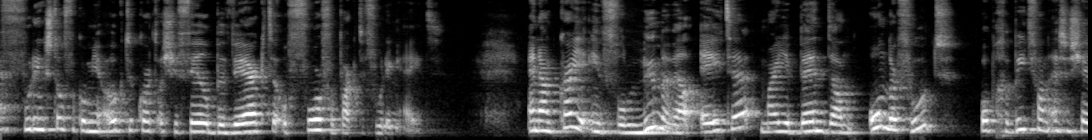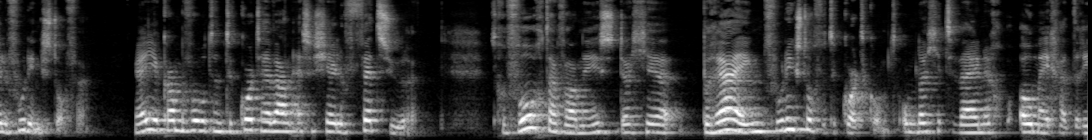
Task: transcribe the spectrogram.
voedingsstoffen kom je ook tekort als je veel bewerkte of voorverpakte voeding eet. En dan kan je in volume wel eten, maar je bent dan ondervoed op gebied van essentiële voedingsstoffen. Je kan bijvoorbeeld een tekort hebben aan essentiële vetzuren. Het gevolg daarvan is dat je brein voedingsstoffen tekort komt, omdat je te weinig omega-3,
